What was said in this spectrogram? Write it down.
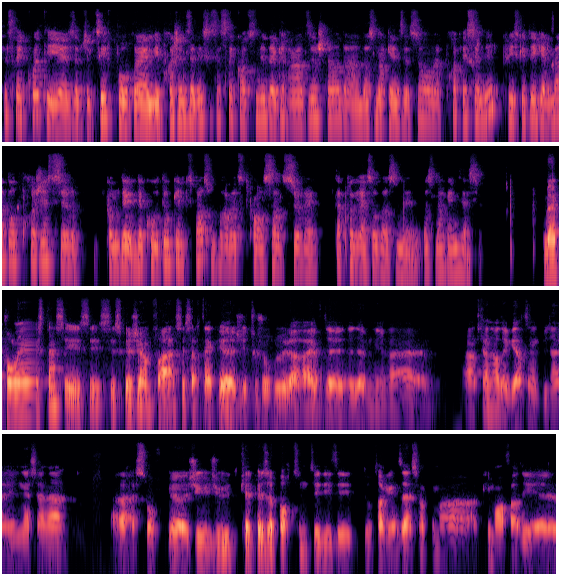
Ce serait quoi tes euh, objectifs pour les prochaines années? Est-ce que ce serait continuer de grandir justement dans, une organisation professionnelle? Puis est-ce que tu as également d'autres projets sur, comme de, côté auxquels tu penses ou vraiment tu te concentres sur ta progression dans une organisation? Bien, pour l'instant, c'est ce que j'aime faire. C'est certain que j'ai toujours eu le rêve de, devenir euh, entraîneur de gardien de but dans la Ligue nationale. Euh, sauf que j'ai eu quelques opportunités d'autres organisations qui m'ont offert des, euh,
